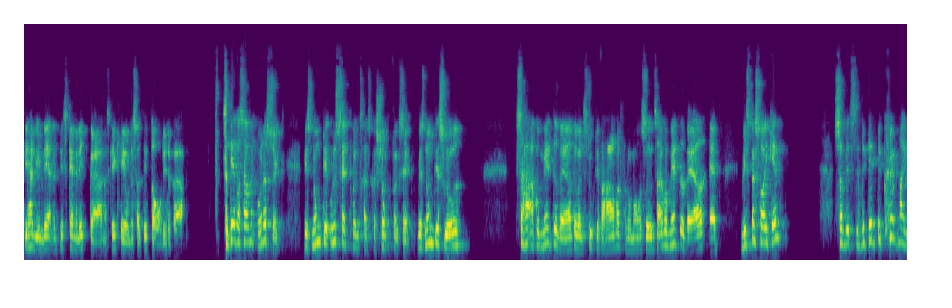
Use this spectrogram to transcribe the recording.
det har vi jo lært, at det skal man ikke gøre. Man skal ikke hævne sig, det er dårligt at gøre. Så derfor så har man undersøgt, hvis nogen bliver udsat på en transgression for eksempel, hvis nogen bliver slået, så har argumentet været, det var et studie fra Harvard for nogle år siden, så har argumentet været, at hvis man slår igen, så vil, vil den bekymring,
